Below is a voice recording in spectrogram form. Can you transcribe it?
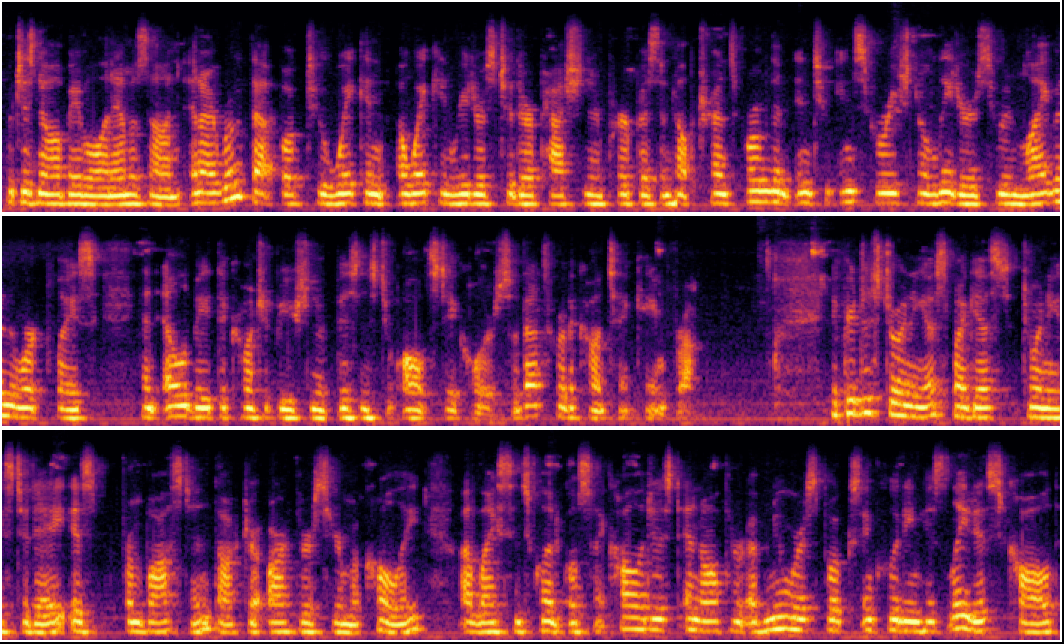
which is now available on Amazon. And I wrote that book to awaken, awaken readers to their passion and purpose and help transform them into inspirational leaders who enliven the workplace and elevate the contribution of business to all stakeholders. So that's where the content came from. If you're just joining us, my guest joining us today is from Boston, Dr. Arthur Ciaramicoli, a licensed clinical psychologist and author of numerous books, including his latest called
